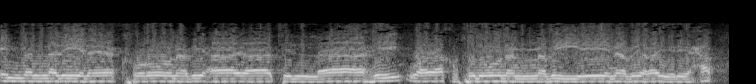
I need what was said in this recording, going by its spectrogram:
إن الذين يكفرون بآيات الله ويقتلون النبيين بغير حق.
